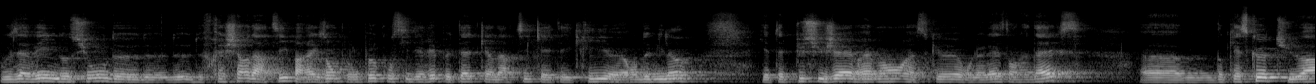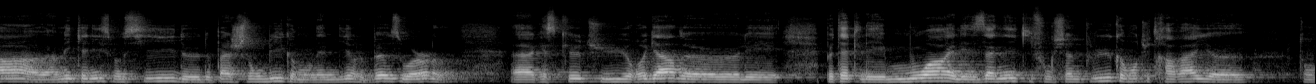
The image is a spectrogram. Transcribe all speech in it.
vous, avez une notion de, fraîcheur d'article? Par exemple, on peut considérer peut-être qu'un article qui a été écrit euh, en 2001, il y a peut-être plus sujet vraiment à ce qu'on le laisse dans l'index. Euh, donc est-ce que tu as un mécanisme aussi de, page zombie, comme on aime dire, le buzzword? Qu'est-ce que tu regardes les, peut-être les mois et les années qui fonctionnent plus? Comment tu travailles ton,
